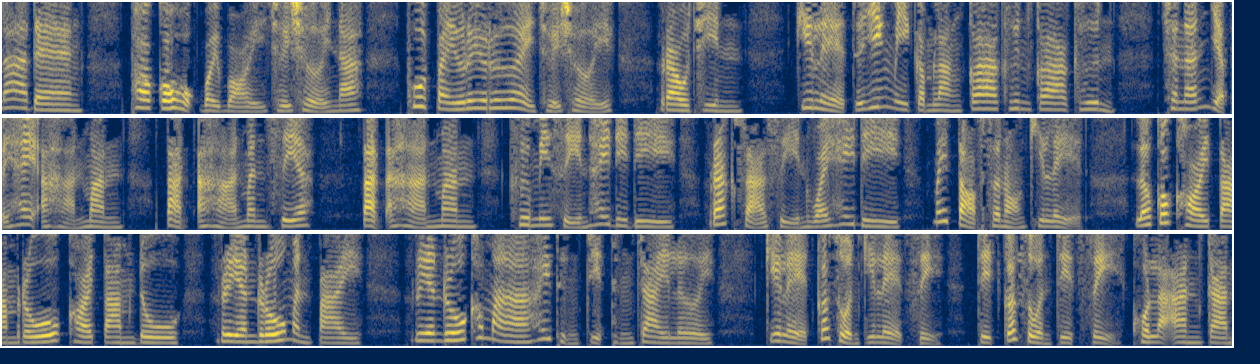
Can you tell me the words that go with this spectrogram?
หน้าแดง พอโกหกบ่อยๆ เฉยๆนะ พูดไปเรื่อยๆ เฉยๆ เราชิน กิเลสจะยิ่งมีกำลังกล้าขึ้นกล้าขึ้น ฉะนั้นอย่าไปให้อาหารมัน ตัดอาหารมันเสีย ตัดอาหารมันคือมีศีลให้ดีๆ รักษาศีลไว้ให้ดี ไม่ตอบสนองกิเลส แล้วก็คอยตามรู้ คอยตามดู เรียนรู้มันไป เรียนรู้เข้ามาให้ถึงจิตถึงใจเลย กิเลสก็ส่วนกิเลสสิ จิตก็ส่วนจิตสิ คนละอันกัน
